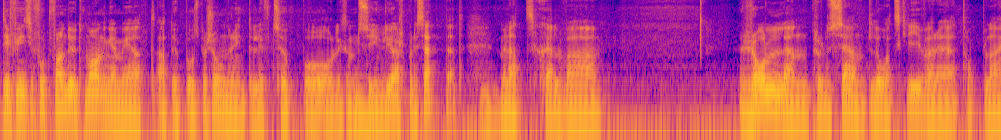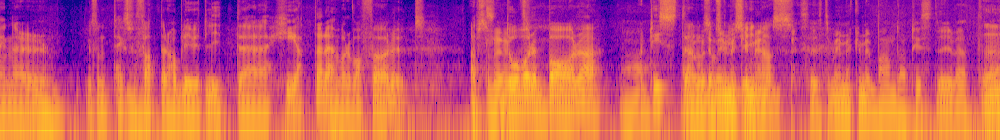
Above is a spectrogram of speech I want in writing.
det finns ju fortfarande utmaningar med att, att upphovspersoner inte lyfts upp och, och liksom Mm. synliggörs på det sättet. Mm. Men att själva rollen producent, låtskrivare, topliner, Mm. liksom textförfattare har blivit lite hetare än vad det var förut. Att Absolut. Då var det bara Ja. artisten Ja, det som skulle mycket mer, synas. precis, det var mycket mer band och artistdrivet Mm.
